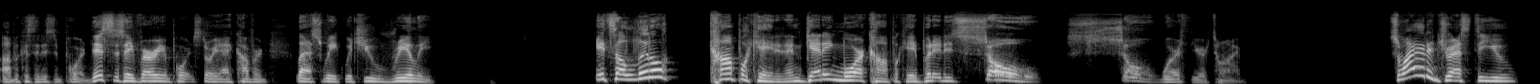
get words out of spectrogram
uh, because it is important. This is a very important story I covered last week, which you really. It's a little complicated and getting more complicated, but it is so, so worth your time. So I had addressed to you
